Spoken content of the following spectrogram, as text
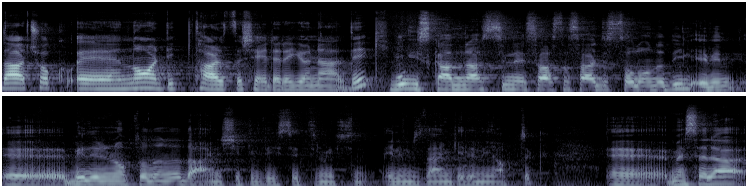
daha çok e, Nordik tarzda şeylere yöneldik. Bu İskandinav stilini esasında sadece salonda değil, evin e, belirli noktalarında da aynı şekilde hissettirmek için elimizden geleni yaptık. E, mesela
